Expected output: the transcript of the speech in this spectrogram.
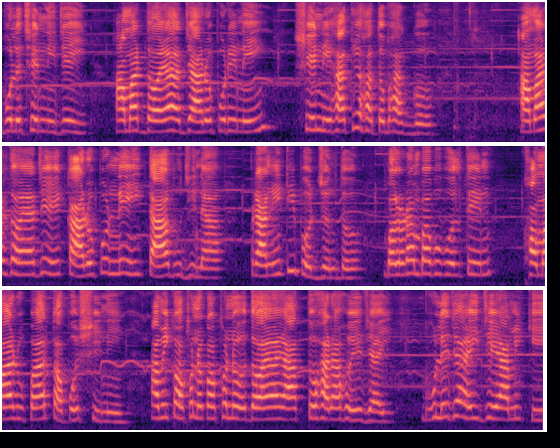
বলেছেন নিজেই। আমার দয়া যার ওপরে নেই, সে নেহাতি হতভাগ্য। আমার দয়া যে কার ওপর নেই তা বুঝি না। প্রাণীটি পর্যন্ত। বলরামবাবু বলতেন, ক্ষমা রূপা তপস্বিনী, আমি কখনো কখনো দয়ায় আত্মহারা হয়ে যাই। ভুলে যাই যে আমি কে।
